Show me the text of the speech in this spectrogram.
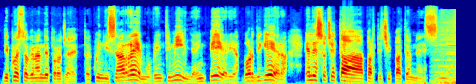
di questo grande progetto. E quindi Sanremo, Ventimiglia, Imperia, Bordighera e le società partecipate annesse.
